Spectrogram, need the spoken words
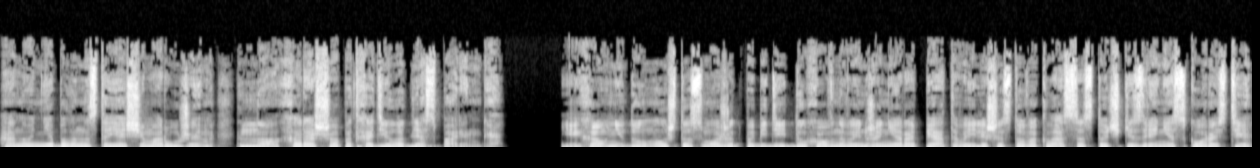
Оно не было настоящим оружием, но хорошо подходило для спарринга. Ейхау не думал, что сможет победить духовного инженера пятого или шестого класса с точки зрения скорости,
